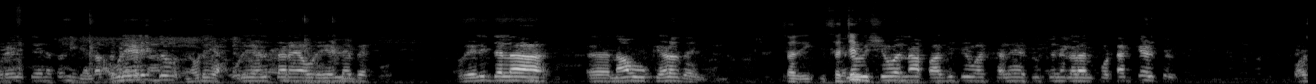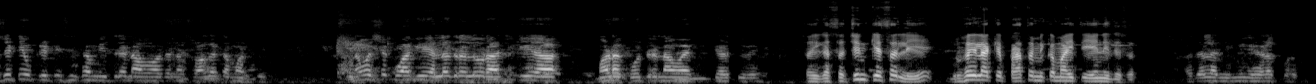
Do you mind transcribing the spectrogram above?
ಅವ್ರು ನೀವೆಲ್ಲ ಅವ್ರು ಹೇಳಿದ್ದು ನೋಡಿ ಅವ್ರು ಹೇಳ್ತಾರೆ ಅವ್ರು ಹೇಳಲೇಬೇಕು. ಅವ್ರು ಹೇಳಿದ್ದೆಲ್ಲ ನಾವು ಕೇಳೋದೇ ಇಲ್ಲ. ಸರ್ ಸಚಿನ್ ವಿಷಯವನ್ನ ಪಾಸಿಟಿವ್ ಆಗಿ ಸಲಹೆ ಸೂಚನೆಗಳನ್ನು ಕೊಟ್ಟಾಗ ಕೇಳ್ತೀವಿ. ಪಾಸಿಟಿವ್ ಕ್ರಿಟಿಸಿಸಮ್ ಇದ್ರೆ ನಾವು ಅದನ್ನ ಸ್ವಾಗತ ಮಾಡ್ತೀವಿ. ಅನವಶ್ಯಕವಾಗಿ ಎಲ್ಲದರಲ್ಲೂ ರಾಜಕೀಯ ಮಾಡಕ್ ಹೋದ್ರೆ ನಾವು ಯಾಕೆ ಕೇಳ್ತೀವಿ? ಸರ್ ಈಗ ಸಚಿನ್ ಕೇಸಲ್ಲಿ ಗೃಹ ಇಲಾಖೆ ಪ್ರಾಥಮಿಕ ಮಾಹಿತಿ ಏನಿದೆ ಸರ್? ಅದೆಲ್ಲ ನಿಮಗೆ ಹೇಳಕ್ ಬರುತ್ತೆ?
